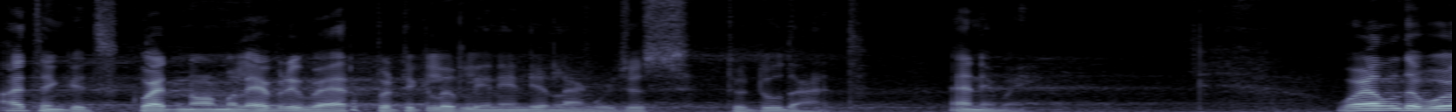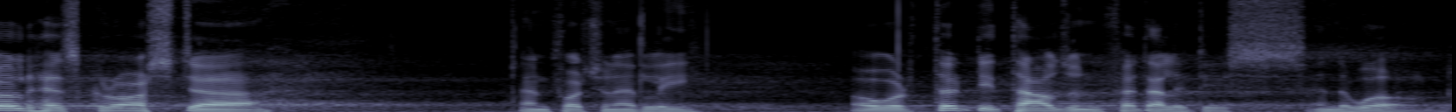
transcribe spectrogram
I think it's quite normal everywhere, particularly in Indian languages, to do that. Anyway, well, the world has crossed, uh, unfortunately, over thirty thousand fatalities in the world.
